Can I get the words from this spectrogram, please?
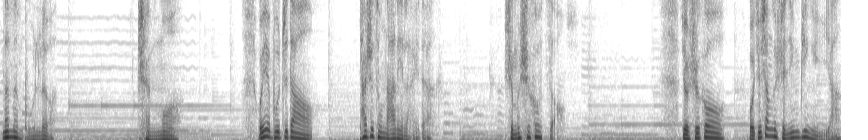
闷闷不乐、沉默，我也不知道他是从哪里来的，什么时候走。有时候。我就像个神经病一样。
